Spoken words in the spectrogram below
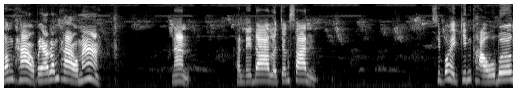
รองเท้าไปเอารองเท้ามานั่นคันได้ดาเหรอจังสั้นสิบ่ให้กินเขาเบิง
